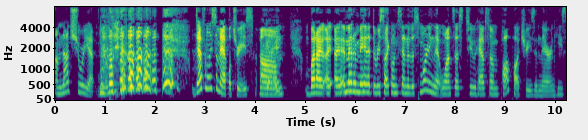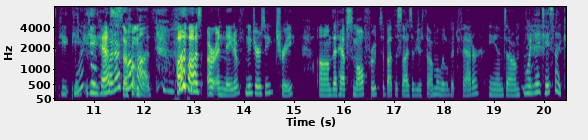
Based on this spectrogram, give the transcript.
I'm not sure yet. Definitely some apple trees. Okay. Um, but I, I, I met a man at the recycling center this morning that wants us to have some pawpaw trees in there, and he's he he, What he has what are some. pawpaws? Pawpaws are a native New Jersey tree um, that have small fruits about the size of your thumb, a little bit fatter, and um, What do they taste like?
